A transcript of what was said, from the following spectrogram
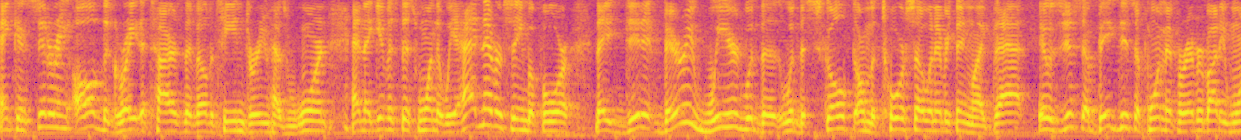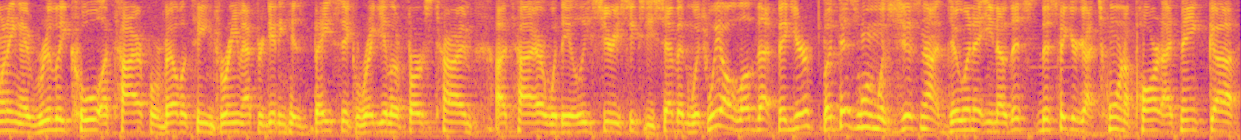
and considering all of the great attires that Velveteen Dream has worn, and they give us this one that we had never seen before, they did it very weird with the, with the sculpt on the torso and everything like that. It was just a big disappointment for everybody wanting a really cool attire for Velveteen Dream after getting his basic regular first time attire with the Elite Series 67, which we all love that figure, but this one was just not doing it. You know, this, this figure got torn apart. I think uh,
